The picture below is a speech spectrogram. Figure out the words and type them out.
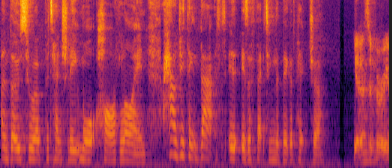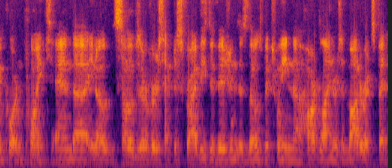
and those who are potentially more hardline. How do you think that is affecting the bigger picture? Yeah, that's a very important point. And, uh, you know, some observers have described these divisions as those between uh, hardliners and moderates, but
